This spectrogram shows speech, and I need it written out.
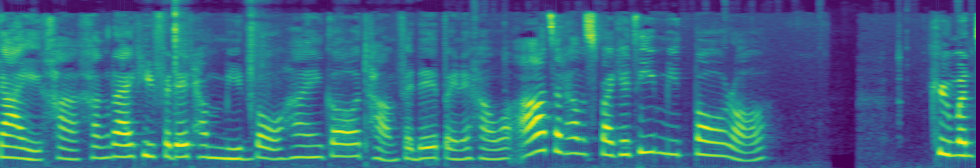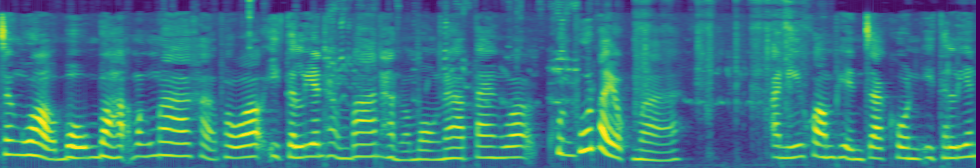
ไก่ค่ะ ครั้งแรกที่เฟเด้ทำมีดบอลให้ก็ถามเฟเด้ไปนะคะว่าอ้าจะทำสปาเกตตีมีดบอลเหรอ คือมันจังหวะโบ๊ะบะมากๆค่ะ เพราะว่าอิตาเลียนทางบ้านหันมามองหน้าแป้งว่าคุณพูดอะไรออกมา อันนี้ความเห็นจากคนอิตาเลียน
